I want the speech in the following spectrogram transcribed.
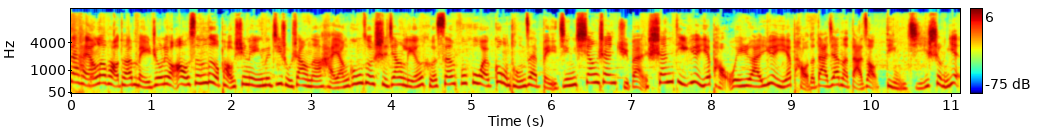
在海洋乐跑团每周六奥森乐跑训练营的基础上呢，海洋工作室将联合三夫户外，共同在北京香山举办山地越野跑，为热爱越野跑的大家呢打造顶级盛宴。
